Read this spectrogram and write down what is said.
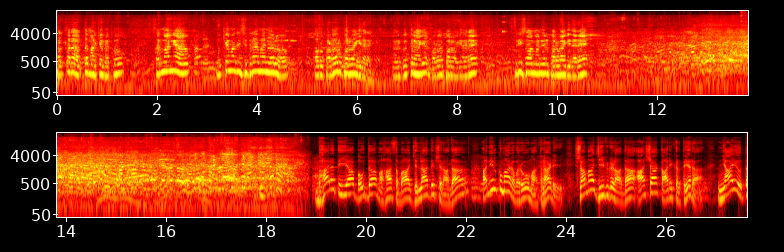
ಸರ್ಕಾರ ಅರ್ಥ ಮಾಡ್ಕೋಬೇಕು ಸನ್ಮಾನ್ಯ ಮುಖ್ಯಮಂತ್ರಿ ಸಿದ್ದರಾಮಯ್ಯನವರು, ಅವರು ಬಡವರ ಪರವಾಗಿದ್ದಾರೆ. ನನಗೆ ಗೊತ್ತಿರೋ ಹಾಗೆ ಅವ್ರು ಬಡವರ ಪರವಾಗಿದ್ದಾರೆ. ಸ್ತ್ರೀ ಸಾಮಾನ್ಯರ ಪರವಾಗಿದ್ದಾರೆ. ಭಾರತೀಯ ಬೌದ್ಧ ಮಹಾಸಭಾ ಜಿಲ್ಲಾಧ್ಯಕ್ಷರಾದ ಅನಿಲ್ ಕುಮಾರ್ ಅವರು ಮಾತನಾಡಿ ಶ್ರಮಜೀವಿಗಳಾದ ಆಶಾ ಕಾರ್ಯಕರ್ತೆಯರ ನ್ಯಾಯಯುತ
